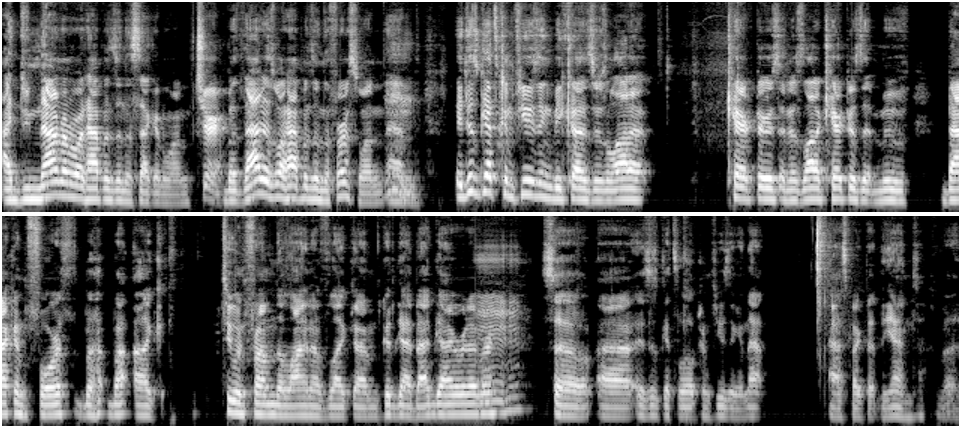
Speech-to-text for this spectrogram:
I do not remember what happens in the second one, Sure. but that is what happens in the first one, Mm. and it just gets confusing because there's a lot of characters, and there's a lot of characters that move back and forth, but, but like to and from the line of like um, good guy, bad guy, or whatever. Mhm. So uh, it just gets a little confusing in that aspect at the end. But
